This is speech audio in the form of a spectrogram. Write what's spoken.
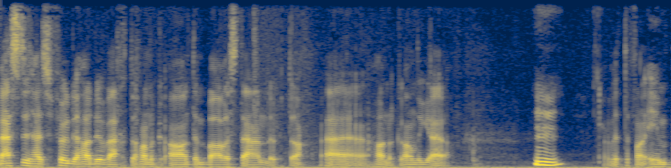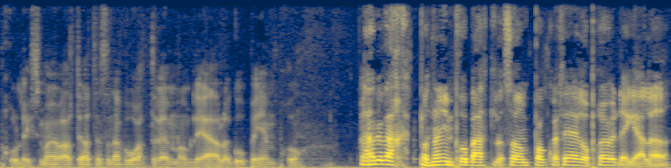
beste jeg selvfølgelig hadde jo vært å ha noe annet enn bare standup. da. Eh, ha noe andre greier. Mm. Jeg vet da faen, impro, liksom. Jeg har jo alltid hatt en sånn våt drøm om å bli jævla god på impro. Har du vært på noen impro-battle sånn på kvarteret og prøvd deg, eller?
